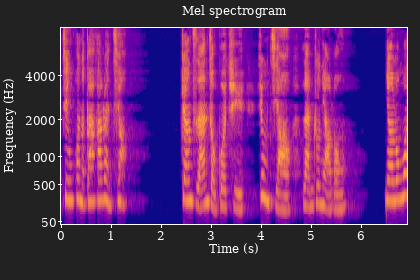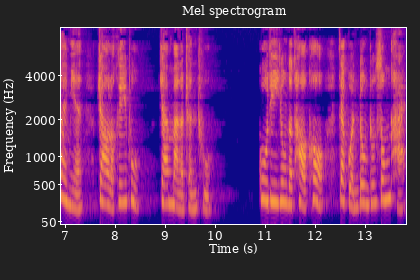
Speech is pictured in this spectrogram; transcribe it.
惊慌的嘎嘎乱叫。张子安走过去，用脚拦住鸟笼，鸟笼外面罩了黑布，沾满了尘土。固定用的套扣在滚动中松开，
